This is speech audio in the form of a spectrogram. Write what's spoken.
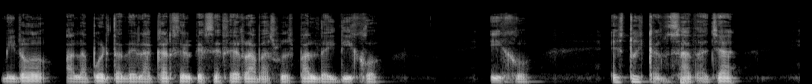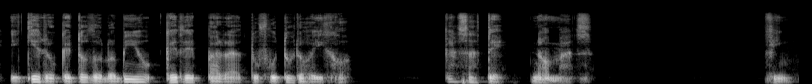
miró a la puerta de la cárcel que se cerraba a su espalda y dijo «Hijo, Estoy cansada ya, y quiero que todo lo mío quede para tu futuro hijo. Cásate, no más. Fin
